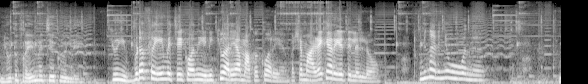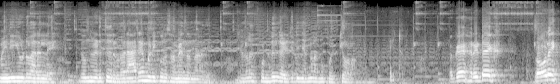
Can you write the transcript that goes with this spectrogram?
ഇങ്ങോട്ട് ഫ്രെയിം വെച്ചേക്കുമല്ലേ അയ്യോ ഇവിടെ ഫ്രെയിം വെച്ചേക്കുവാന്ന് എനിക്കും അറിയാം മക്കൾക്കും അറിയാം. പക്ഷെ മഴയ്ക്ക് അറിയത്തില്ലല്ലോ. തുണി നനഞ്ഞു പോവെന്ന് ഇനി ഇങ്ങോട്ട് വരല്ലേ? ഇതൊന്നും എടുത്ത് തീർക്കണം ഒരു അരമണിക്കൂർ സമയം തന്നാൽ മതി. ഞങ്ങൾ ഫുഡും കഴിച്ചിട്ട് ഞങ്ങൾ അങ്ങ് പൊയ്ക്കോളാം ഓക്കെ റീടേക്ക് റോളിംഗ്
